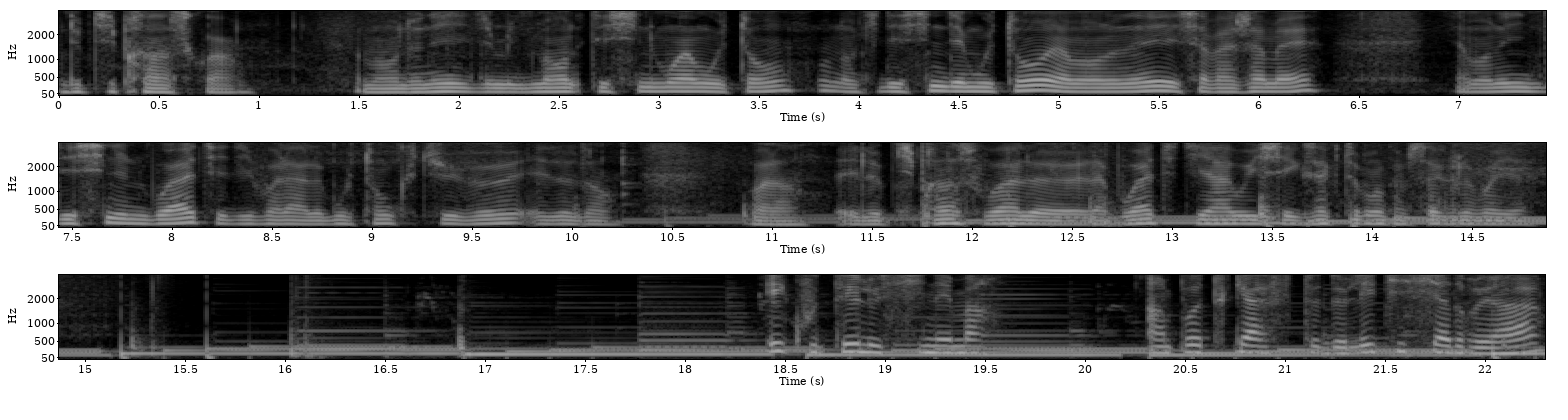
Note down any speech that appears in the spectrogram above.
du petit prince, quoi. À un moment donné, il me demande dessine-moi un mouton. Donc, il dessine des moutons et à un moment donné, ça va jamais. Et à un moment donné, il dessine une boîte et dit voilà, le mouton que tu veux est dedans. Voilà. Et le petit prince voit la boîte et dit ah oui, c'est exactement comme ça que je le voyais. Écoutez le cinéma un podcast de Laetitia Druard,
